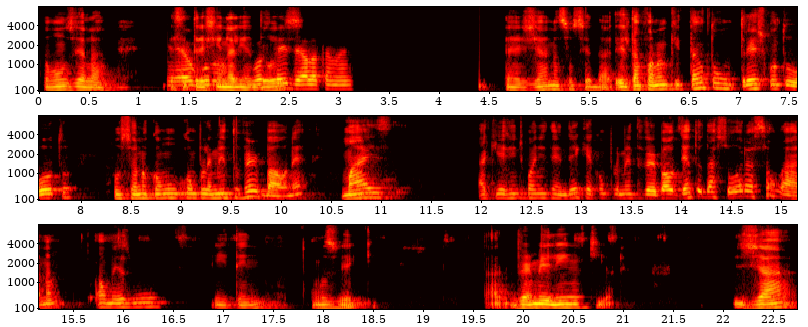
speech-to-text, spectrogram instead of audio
Então vamos ver lá. É, esse é, trechinho na linha 2. Gostei dois. dela também. É, já na sociedade. Ele está falando que tanto um trecho quanto o outro funcionam como um complemento verbal, né? Mas aqui a gente pode entender que é complemento verbal dentro da sua oração lá, não ao mesmo item. Vamos ver aqui. Tá, vermelhinho aqui, olha. Já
